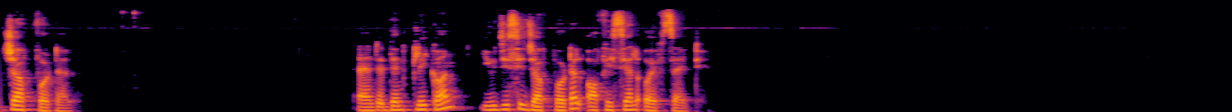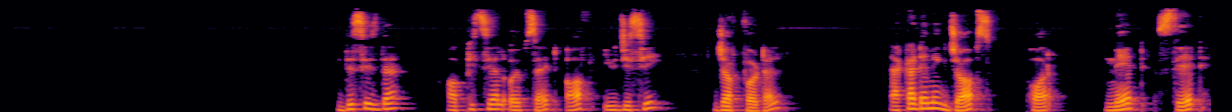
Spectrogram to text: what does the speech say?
job portal and then click on UGC Job Portal official website. This is the official website of UGC Job Portal. Academic jobs for NET, SET,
